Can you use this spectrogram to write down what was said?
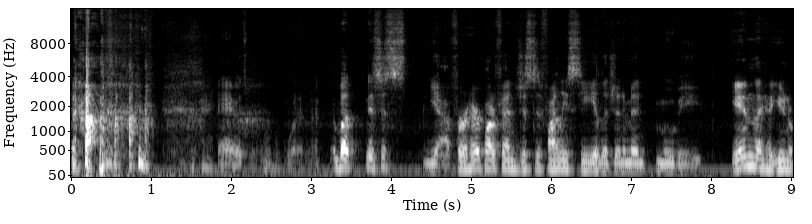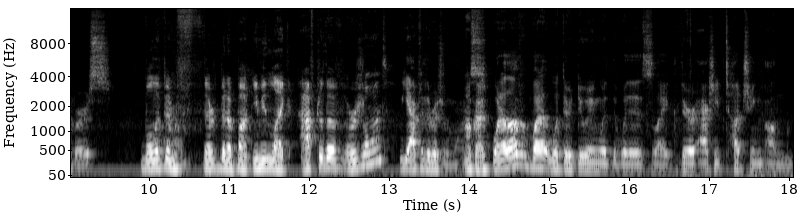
Hey, it's whatever. But it's just yeah, for a Harry Potter fan, just to finally see a legitimate movie in the universe. Well, there've been um, there've been a bunch. You mean like after the original ones? Yeah, after the original ones. Okay. What I love about what they're doing with with is like they're actually touching on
